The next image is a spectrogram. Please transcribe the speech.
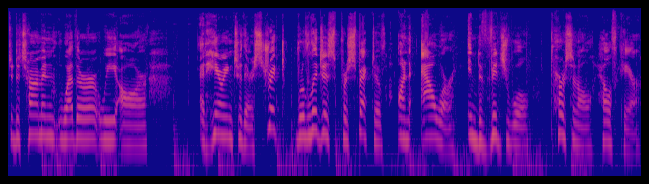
to determine whether we are adhering to their strict religious perspective on our individual personal health care.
